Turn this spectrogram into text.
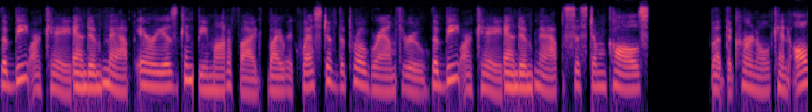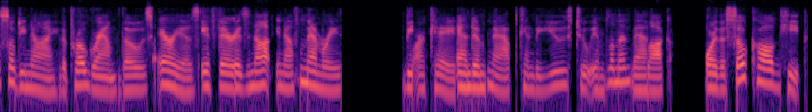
The BRK and MMAP areas can be modified by request of the program through the BRK and MMAP system calls. But the kernel can also deny the program those areas if there is not enough memory. BRK and MMAP can be used to implement malloc, or the so-called heap.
